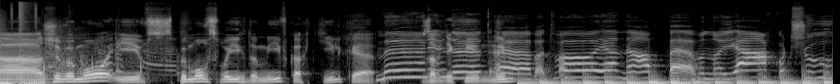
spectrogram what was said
а, живемо і в- спимо в своїх домівках тільки завдяки не ним. Треба твоє, напевно, я хочу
